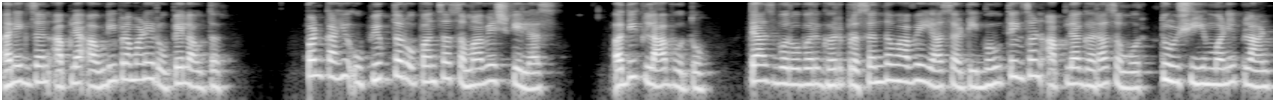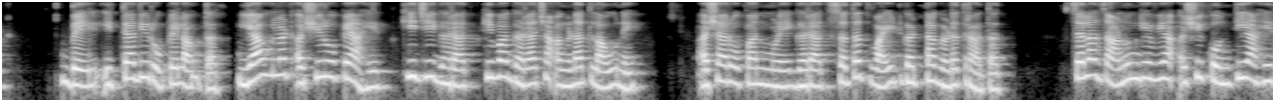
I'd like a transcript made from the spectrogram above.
अनेक जण आपल्या आवडीप्रमाणे रोपे लावतात. पण काही उपयुक्त रोपांचा समावेश केल्यास अधिक लाभ होतो. त्याचबरोबर घर प्रसन्न व्हावे यासाठी बहुतेक जण आपल्या घरासमोर तुळशी मनी प्लांट बेल इत्यादी रोपे लावतात. या उलट अशी रोपे आहेत की जी घरात किंवा घराच्या अंगणात लावू नये. अशा रोपांमुळे घरात सतत वाईट घटना घडत राहतात. चला जाणून घेऊया अशी कोणती आहेत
